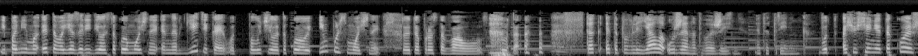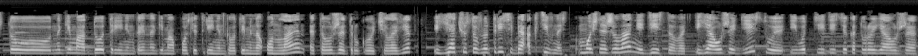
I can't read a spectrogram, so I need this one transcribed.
и помимо этого я зарядилась такой мощной энергетикой, вот получила такой импульс мощный, что это просто вау, круто. Как это повлияло уже на твою жизнь, этот тренинг? Вот ощущение такое, что Нагима до тренинга и Нагима после тренинга, вот именно онлайн, это уже другой человек я чувствую внутри себя активность, мощное желание действовать, и я уже действую, и вот те действия, которые я уже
